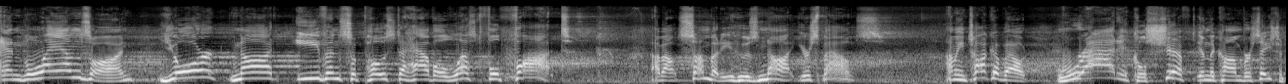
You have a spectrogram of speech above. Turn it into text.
and lands on, you're not even supposed to have a lustful thought about somebody who's not your spouse. I mean, talk about radical shift in the conversation.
